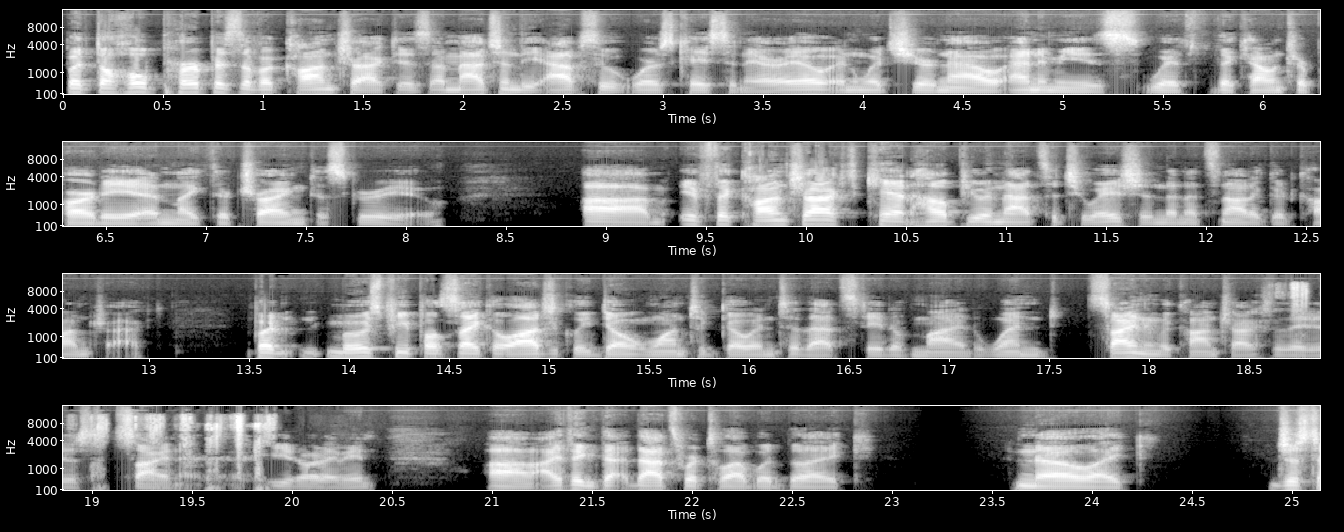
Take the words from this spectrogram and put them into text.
but the whole purpose of a contract is imagine the absolute worst case scenario in which you're now enemies with the counterparty and like they're trying to screw you. Um, if the contract can't help you in that situation then it's not a good contract but most people psychologically don't want to go into that state of mind when signing the contract, so they just sign it. You know what I mean? Uh, I think that that's where Taleb would be like, no, like just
